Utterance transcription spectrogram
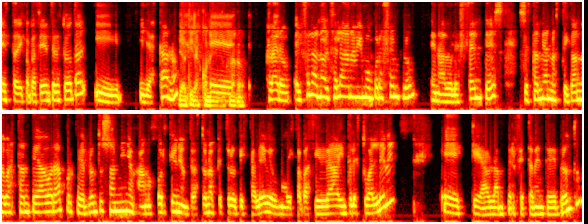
esta discapacidad intelectual y, y ya está, ¿no? Ya tiras con ello, claro. Claro, el FELA no, el FELA ahora mismo, por ejemplo, en adolescentes se están diagnosticando bastante ahora porque de pronto son niños que a lo mejor tienen un trastorno espectro autista leve o una discapacidad intelectual leve, eh, que hablan perfectamente de pronto,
